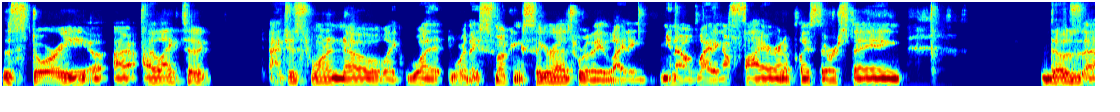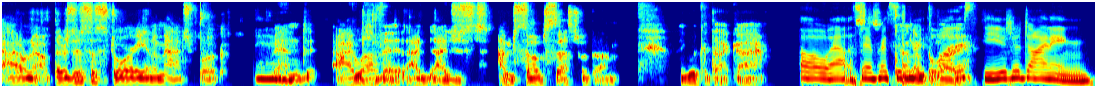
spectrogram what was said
the story uh, i i like to i just want to know like what were they smoking cigarettes? Were they lighting you know lighting a fire at a place they were staying? Those i I don't know. There's just a story in a matchbook And I love it. I, I just I'm so obsessed with them. Like, look at that guy. Oh wow, San It's Francisco's kinda blurry. finest theater dining.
